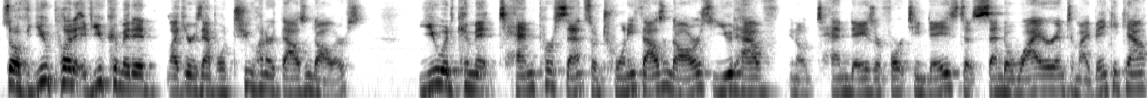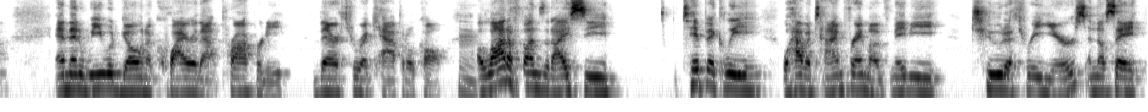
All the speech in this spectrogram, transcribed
So if you put if you committed, like your example, two hundred thousand dollars, you would commit 10%, so $20,000. You'd have, you know, 10 days or 14 days to send a wire into my bank account. And then we would go and acquire that property there through a capital call. Hmm. A lot of funds that I see typically will have a time frame of maybe 2 to 3 years and they'll say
